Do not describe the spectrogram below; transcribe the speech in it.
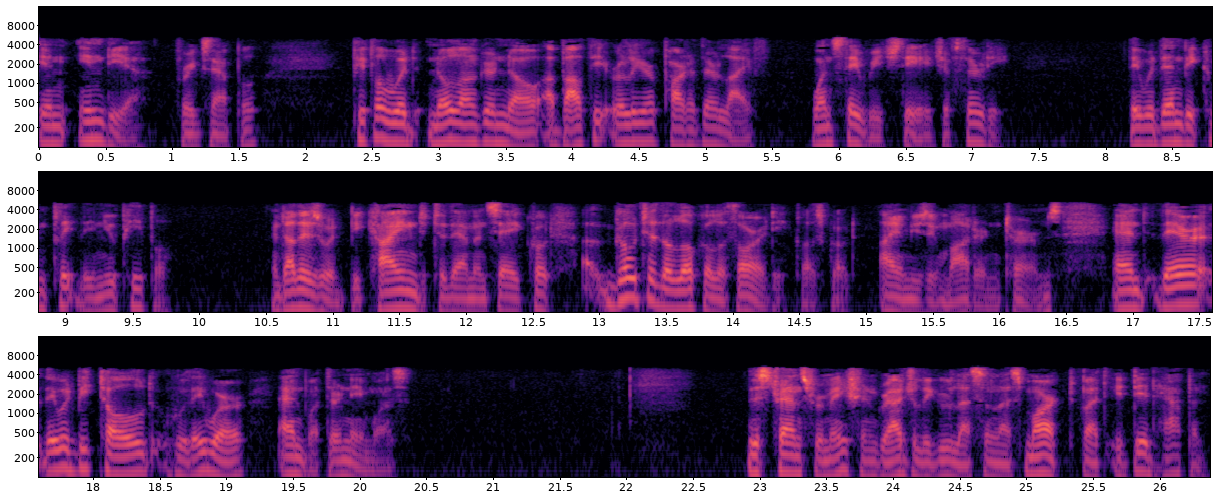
in India, for example, people would no longer know about the earlier part of their life once they reached the age of 30. They would then be completely new people. And others would be kind to them and say, quote, uh, Go to the local authority, I am using modern terms, and there they would be told who they were and what their name was. This transformation gradually grew less and less marked, but it did happen.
